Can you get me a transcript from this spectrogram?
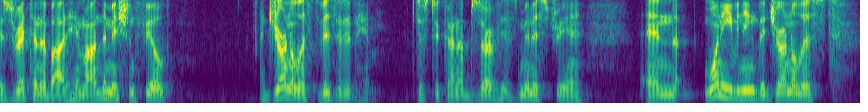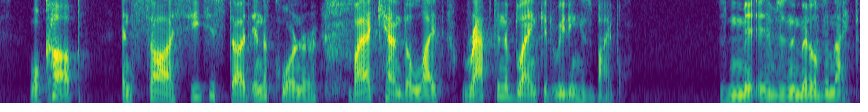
is written about him on the mission field. A journalist visited him just to kind of observe his ministry. And one evening, the journalist woke up and saw a C.T. Studd in the corner by a candlelight, wrapped in a blanket, reading his Bible. It was, in the middle of the night.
